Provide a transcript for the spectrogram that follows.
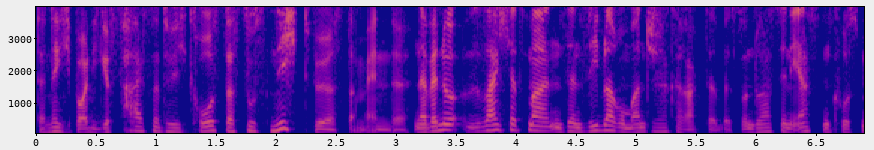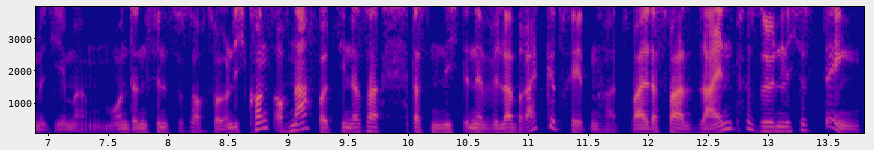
dann denke ich, boah, die Gefahr ist natürlich groß, dass du es nicht wirst am Ende. Na, wenn du, sag ich jetzt mal, ein sensibler, romantischer Charakter bist und du hast den ersten Kuss mit jemandem und dann findest du es auch toll. Und ich konnte es auch nachvollziehen, dass er das nicht in der Villa breitgetreten hat, weil das war sein persönliches Ding.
